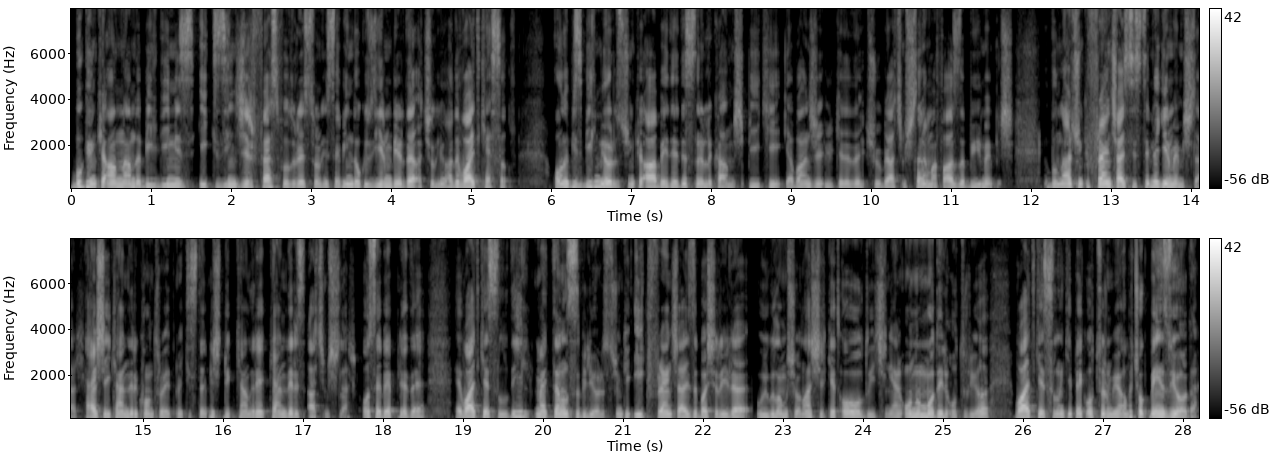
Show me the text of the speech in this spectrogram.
Bugünkü anlamda bildiğimiz ilk zincir fast food restoranı ise 1921'de açılıyor. Adı White Castle. Onu biz bilmiyoruz çünkü ABD'de sınırlı kalmış. Bir iki yabancı ülkede de şube açmışlar ama fazla büyümemiş. Bunlar çünkü franchise sistemine girmemişler. Her şeyi kendileri kontrol etmek istemiş. Dükkanları hep kendileri açmışlar. O sebeple de e, White Castle değil McDonald's'ı biliyoruz. Çünkü ilk franchise'ı başarıyla uygulamış olan şirket o olduğu için. Yani onun modeli oturuyor. White Castle'ınki pek oturmuyor ama çok benziyor o da.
